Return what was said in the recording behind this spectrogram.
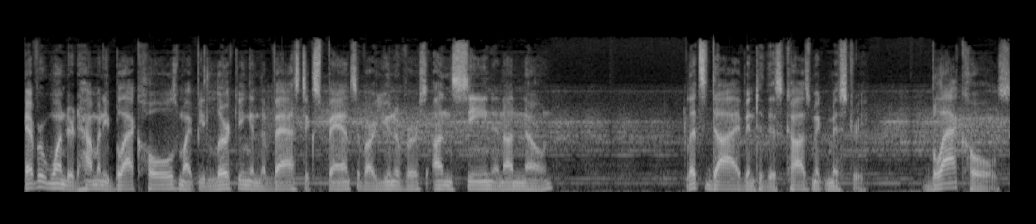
Ever wondered how many black holes might be lurking in the vast expanse of our universe unseen and unknown? Let's dive into this cosmic mystery. Black holes,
